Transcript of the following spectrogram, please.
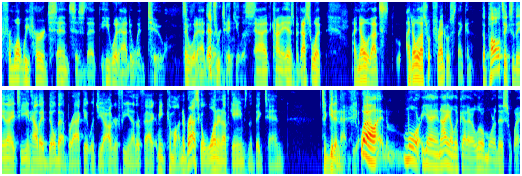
from what we've heard since is that he would have had to win two. They would have had to That's ridiculous. Uh, it kind of is, but that's what I know. That's I know that's what Fred was thinking. the politics of the NIT and how they build that bracket with geography and other factors. I mean, come on, Nebraska won enough games in the Big Ten to get in that deal. Well, more, yeah, and I look at it a little more this way,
